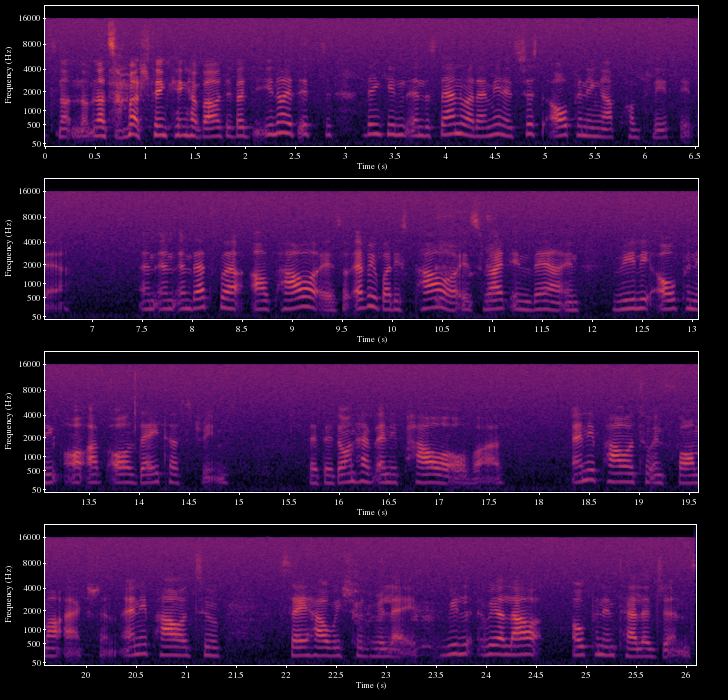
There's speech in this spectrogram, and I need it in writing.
It's not, not, not so much thinking about it, but you know, it, it's, I think you understand what I mean. It's just opening up completely there. And, and, and that's where our power is. Everybody's power is right in there, in really opening all, up all data streams. That they don't have any power over us, any power to inform our action, any power to say how we should relate. We, we allow open intelligence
